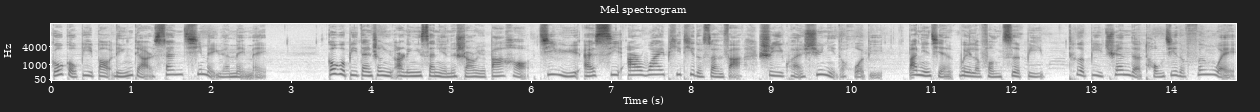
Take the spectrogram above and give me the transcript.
狗狗币报零点三七美元每枚。狗狗币诞生于二零一三年的十二月八号，基于 SCRYPT 的算法，是一款虚拟的货币。八年前，为了讽刺比特币圈的投机的氛围，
